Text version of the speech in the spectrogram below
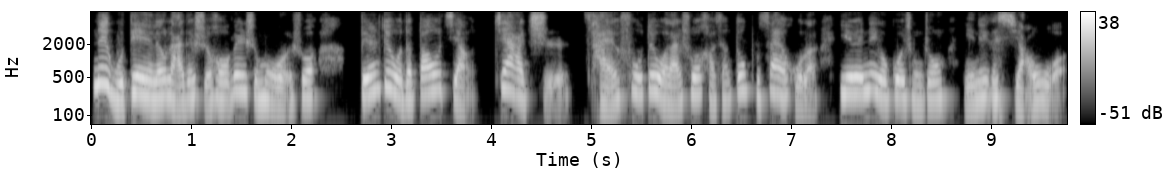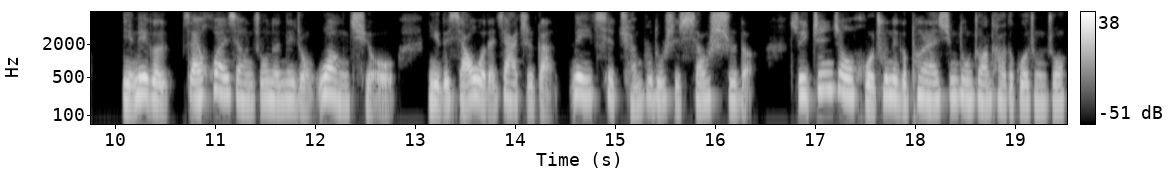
那股电流来的时候，为什么我说别人对我的褒奖、价值、财富对我来说好像都不在乎了？因为那个过程中，你那个小我，你那个在幻象中的那种妄求，你的小我的价值感，那一切全部都是消失的。所以，真正活出那个怦然心动状态的过程中，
